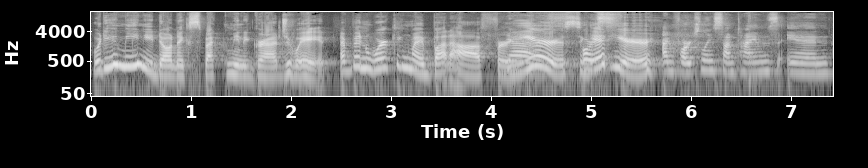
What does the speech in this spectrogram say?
What do you mean you don't expect me to graduate? I've been working my butt off for Yes. years to Or get here. Unfortunately, sometimes in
